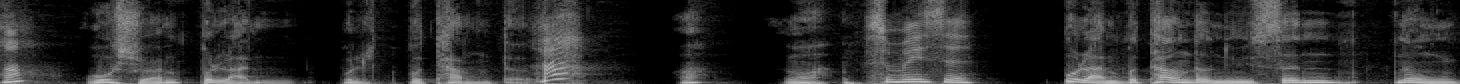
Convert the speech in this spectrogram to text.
啊，我喜欢不染不不烫的。啊？啊，什么？什么意思？不染不烫的女生那种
